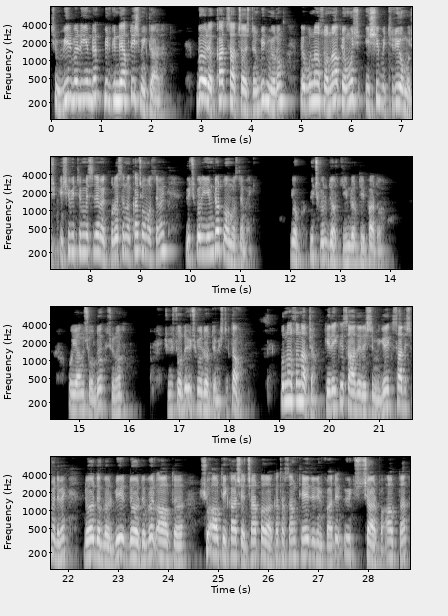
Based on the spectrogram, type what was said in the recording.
Şimdi 1 bölü 24 bir günde yaptığı iş miktarı. Böyle kaç saat çalıştığını bilmiyorum. Ve bundan sonra ne yapıyormuş? İşi bitiriyormuş. İşi bitirmesi demek. Burasının kaç olması demek? 3 bölü 24 mi olması demek? Yok. 3 bölü 4. 24 değil pardon. O yanlış oldu. Şunu. Çünkü soruda 3 bölü 4 demişti. Tamam. Bundan sonra ne yapacağım? Gerekli sadeleştirme. Gerekli sadeleştirme demek 4'e böl 1, 4'e böl 6. Şu 6'yı karşıya çarpı olarak atarsam t dediğim ifade 3 çarpı 6'dan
